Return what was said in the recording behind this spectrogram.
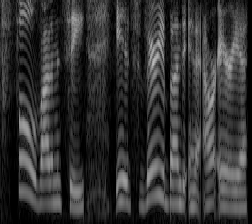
full of vitamin C. It's very abundant in our area,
